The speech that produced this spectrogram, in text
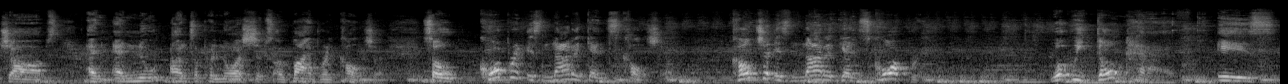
jobs and, and new entrepreneurships, a vibrant culture. So, corporate is not against culture, culture is not against corporate. What we don't have is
